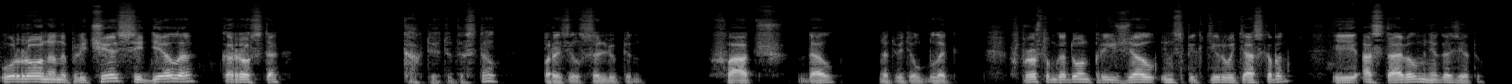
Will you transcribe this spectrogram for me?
У Рона на плече сидела короста. — Как ты это достал? — поразился Люпин. — Фадж дал, — ответил Блэк. — В прошлом году он приезжал инспектировать Аскабан и оставил мне газету.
